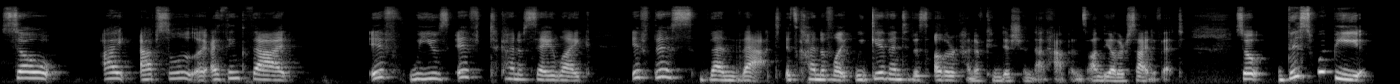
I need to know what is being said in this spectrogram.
So, I absolutely. I think that if we use if to kind of say like if this then that. It's kind of like we give into this other kind of condition that happens on the other side of it. So this would be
